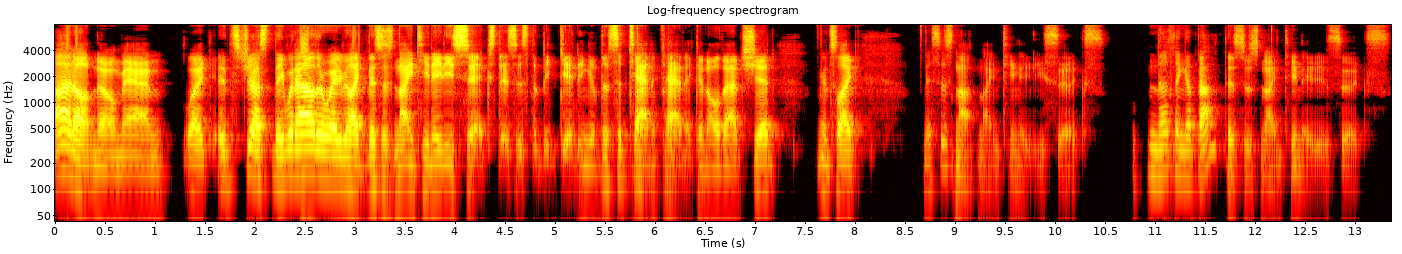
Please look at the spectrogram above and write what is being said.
I don't know, man. Like, it's just, they went out of their way to be like, this is 1986. This is the beginning of the satanic panic and all that shit. It's like, this is not 1986. Nothing about this is 1986.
